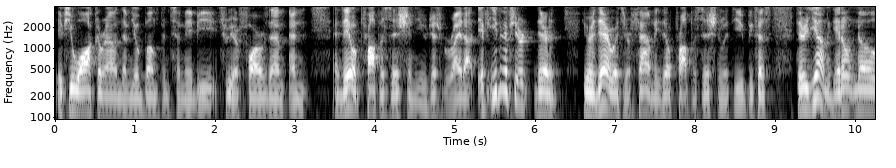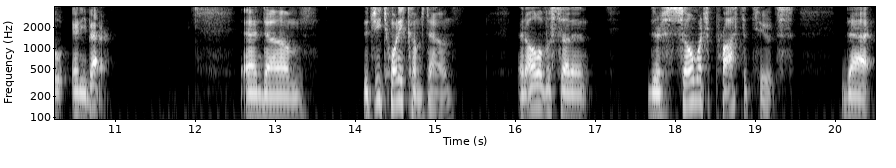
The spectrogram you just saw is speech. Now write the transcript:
if you walk around them, you'll bump into maybe three or four of them, and and they will proposition you just right out. If even if you're there, you're there with your family, they'll proposition with you because they're young, they don't know any better. And um, the G20 comes down, and all of a sudden, there's so much prostitutes that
